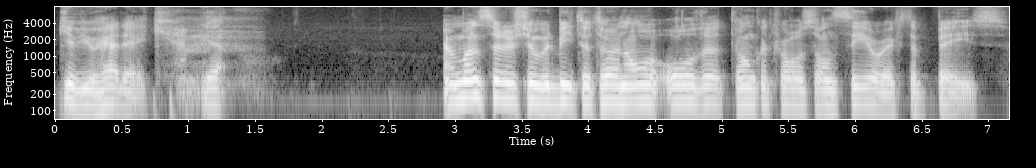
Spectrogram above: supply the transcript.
give you headache. yeah. And one solution would be to turn all, all the tone controls on zero except bass.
